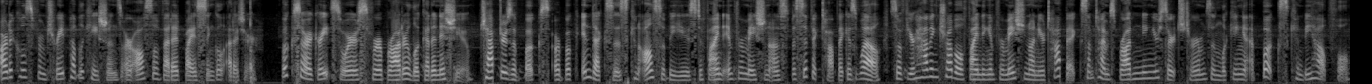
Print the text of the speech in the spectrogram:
Articles from trade publications are also vetted by a single editor. Books are a great source for a broader look at an issue. Chapters of books or book indexes can also be used to find information on a specific topic as well. So if you're having trouble finding information on your topic, sometimes broadening your search terms and looking at books can be helpful.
